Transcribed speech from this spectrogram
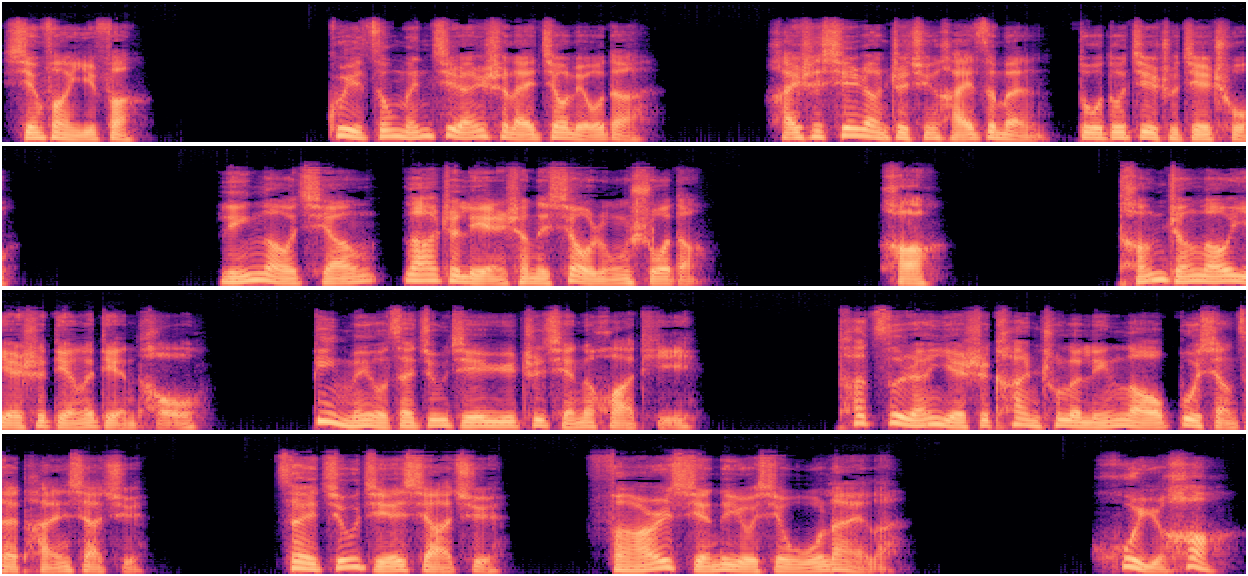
先放一放。贵宗门既然是来交流的，还是先让这群孩子们多多接触接触。林老强拉着脸上的笑容说道：“好。”唐长老也是点了点头。并没有再纠结于之前的话题，他自然也是看出了林老不想再谈下去，再纠结下去反而显得有些无赖了。霍雨浩，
